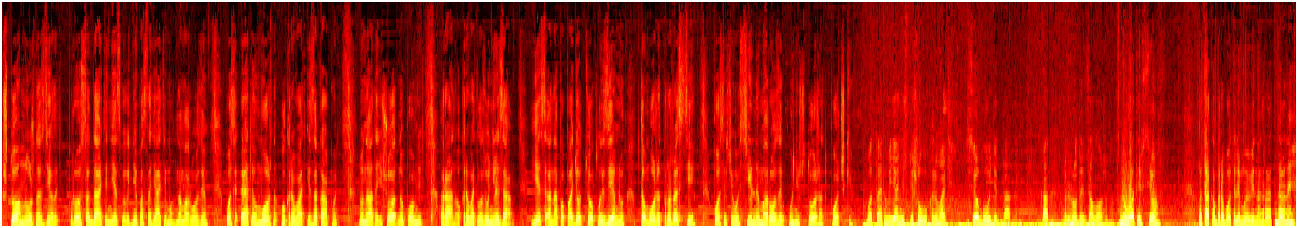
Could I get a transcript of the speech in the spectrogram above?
Что нужно сделать? Просто дайте несколько дней постоять ему на морозе. После этого можно укрывать и закапывать. Но надо еще одно помнить. Рано укрывать лозу нельзя. Если она попадет в теплую землю, то может прорасти, после чего сильные морозы уничтожат почки. Вот поэтому я не спешу укрывать. Все будет так, как природой заложено. Ну вот и все. Вот так обработали мы виноград данный.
